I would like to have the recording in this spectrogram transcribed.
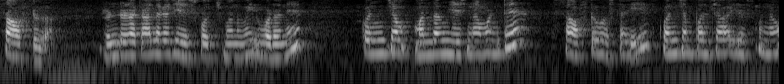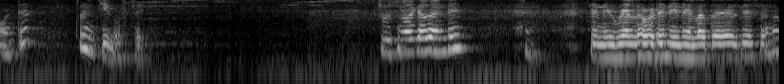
సాఫ్ట్గా. రెండు రకాలుగా చేసుకోవచ్చు మనం ఈ వడనే. కొంచెం మందం చేసినామంటే సాఫ్ట్గా వస్తాయి. కొంచెం పలుచగా చేసుకున్నామంటే క్రంచీగా వస్తాయి. చూసినారు కదండి? శనగబెల్ల వడ నేను ఎలా తయారు చేశాను.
